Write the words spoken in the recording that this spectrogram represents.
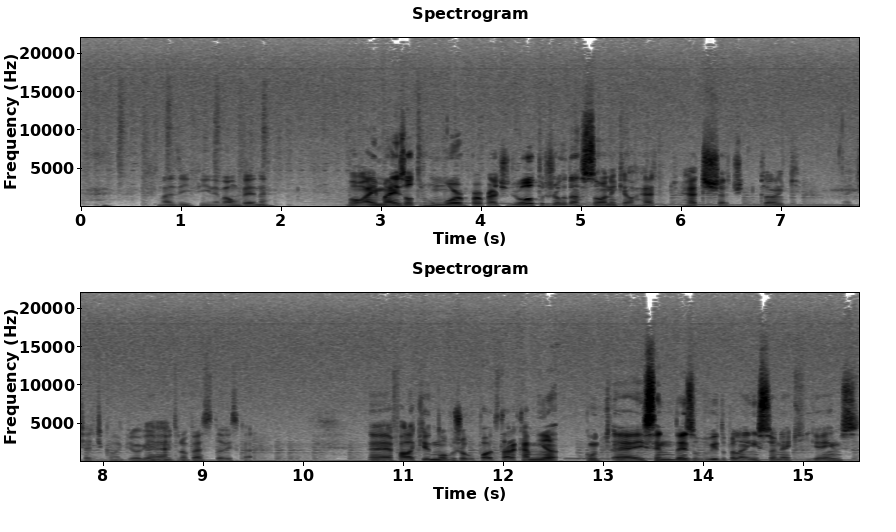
Mas enfim, né? Vamos ver, né? Bom, aí mais outro rumor por parte de outro jogo da Sony, que é o Ratchet Clank. Chat Clank joguei É. muito no PS2, cara. É, fala que o novo jogo pode estar a caminho é, e sendo desenvolvido pela Insomniac Games.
